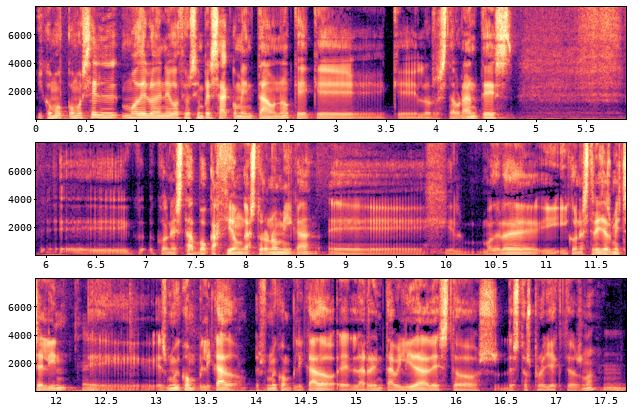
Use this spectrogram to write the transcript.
¿Y cómo, cómo es el modelo de negocio? Siempre se ha comentado, ¿no? Que, que, que los restaurantes eh, con esta vocación gastronómica, eh, el modelo y, con estrellas Michelin, eh, es muy complicado. Es muy complicado la rentabilidad de estos, de estos proyectos, ¿no? Mm.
